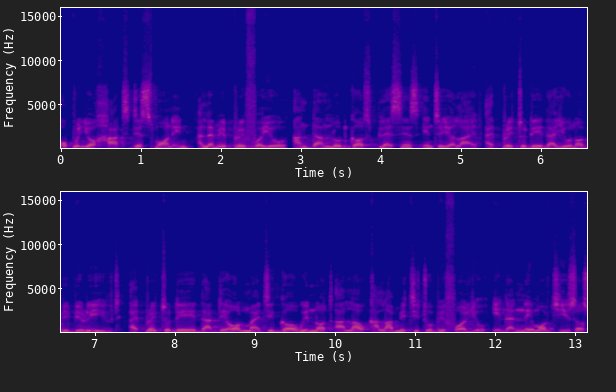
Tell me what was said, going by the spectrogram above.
Open your heart this morning and let me pray for you and download God's blessings into your life. I pray today that you will not be bereaved. I pray today that the Almighty God will not allow calamity to befall you. In the name of Jesus,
